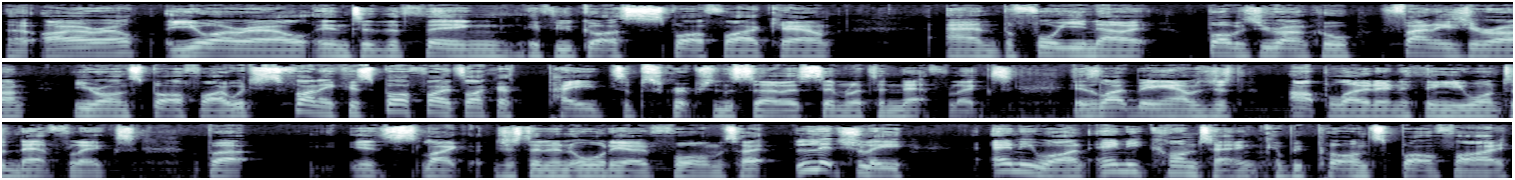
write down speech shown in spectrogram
no IRL, URL into the thing if you've got a Spotify account, and before you know it, Bob's your uncle, Fanny's your aunt, you're on Spotify, which is funny because Spotify is like a paid subscription service similar to Netflix. It's like being able to just upload anything you want to Netflix, but it's like just in an audio form. So literally anyone, any content can be put on Spotify,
